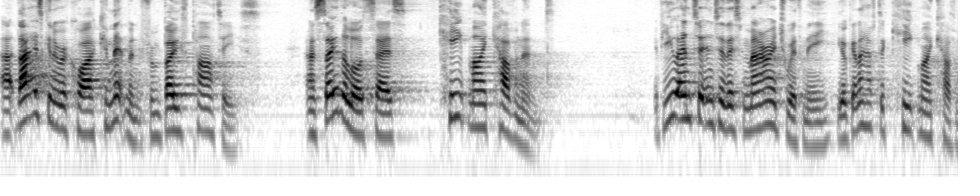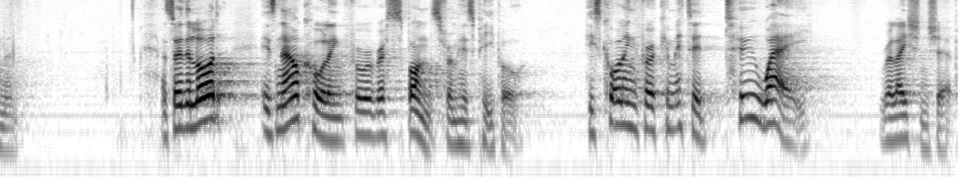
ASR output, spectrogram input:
uh, that is going to require commitment from both parties. And so the Lord says, Keep my covenant. If you enter into this marriage with me, you're going to have to keep my covenant. And so the Lord is now calling for a response from his people. He's calling for a committed two way relationship.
